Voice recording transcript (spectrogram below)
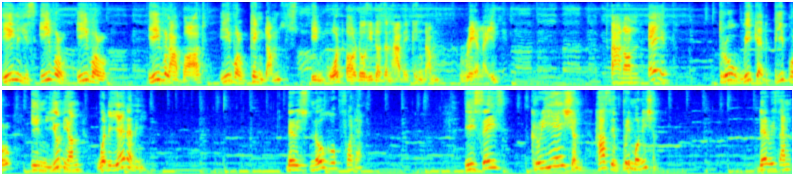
in his evil, evil, evil abode, evil kingdoms, in quote, although he doesn't have a kingdom, really. And on earth, through wicked people in union with the enemy, there is no hope for them. He says creation has a premonition. There is an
